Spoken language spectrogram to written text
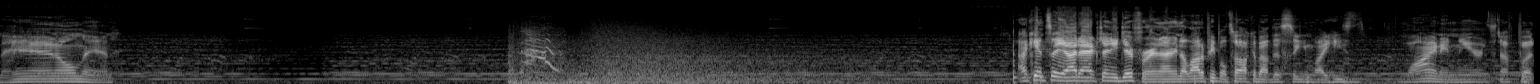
Man, oh man. I can't say I'd act any different. I mean, a lot of people talk about this scene like he's whining here and stuff, but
